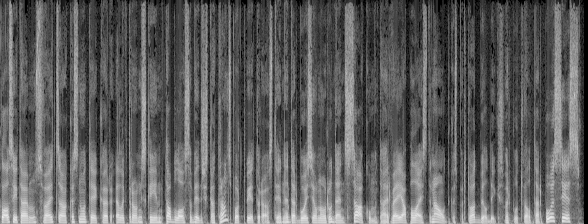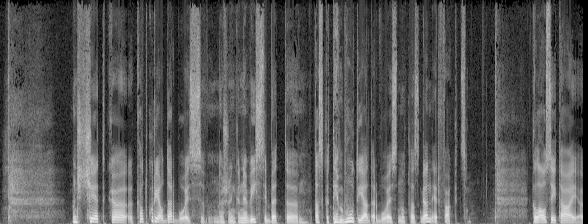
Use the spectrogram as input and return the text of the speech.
Klausītāji mums vaicā, kas notiek ar elektroniskajiem tablo sabiedriskā transporta vieturās. Tie nedarbojas jau no rudens sākuma. Tā ir vējā palaista nauda, kas par to atbildīgs varbūt vēl darbosies. Man šķiet, ka kaut kur jau darbojas, nu, ka ne visi, bet uh, tas, ka tiem būtu jādarbojas, nu tas gan ir fakts. Klausītāja,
